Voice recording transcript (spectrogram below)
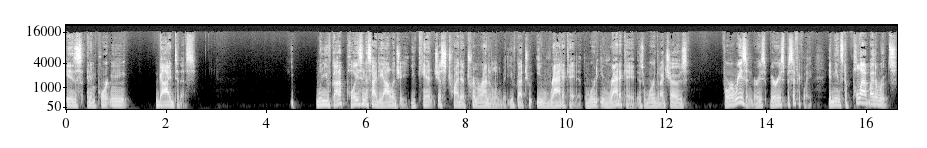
is an important guide to this when you've got a poisonous ideology, you can't just try to trim around it a little bit. You've got to eradicate it. The word eradicate is a word that I chose for a reason, very, very specifically. It means to pull out by the roots.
